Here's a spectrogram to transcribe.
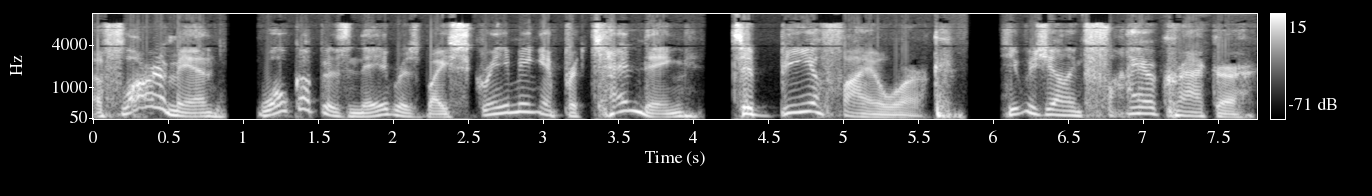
A Florida man woke up his neighbors by screaming and pretending to be a firework. He was yelling firecracker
